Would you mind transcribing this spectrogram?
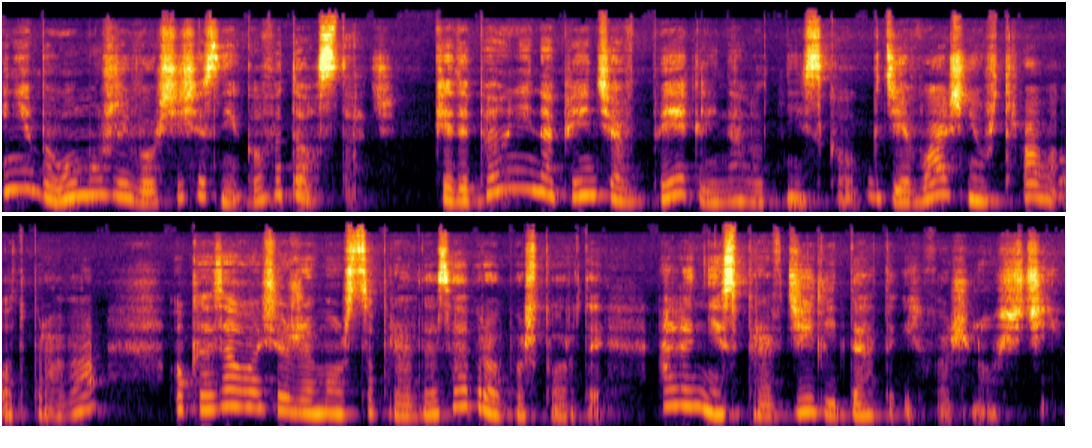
i nie było możliwości się z niego wydostać. Kiedy pełni napięcia wbiegli na lotnisko, gdzie właśnie już trwała odprawa, okazało się, że mąż co prawda zabrał paszporty, ale nie sprawdzili daty ich ważności.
